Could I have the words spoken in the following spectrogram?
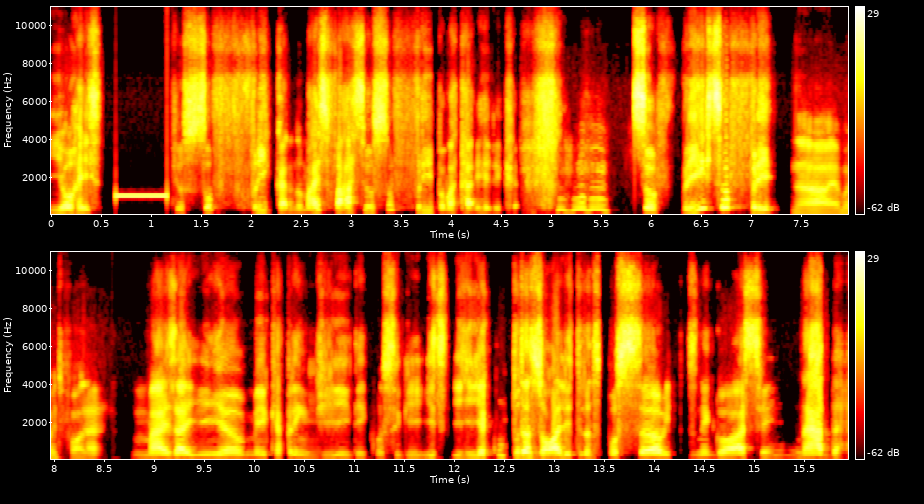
E eu rei eu sofri, cara. No mais fácil eu sofri pra matar ele, cara. Sofri, sofri. Não, é muito foda. É. Mas aí eu meio que aprendi e consegui. E, e ia com todas as olhos, todas as poção e todos os negócios e nada.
